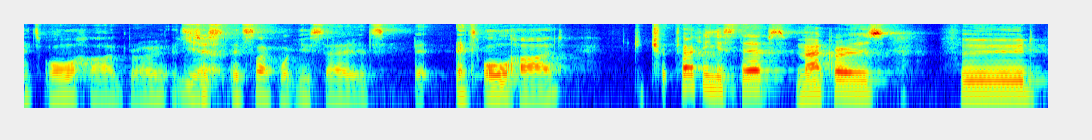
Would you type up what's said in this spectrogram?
It's all hard, bro. It's Yeah. just it's like what you say. It's it, it's all hard. Tr- tracking your steps, macros, food,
